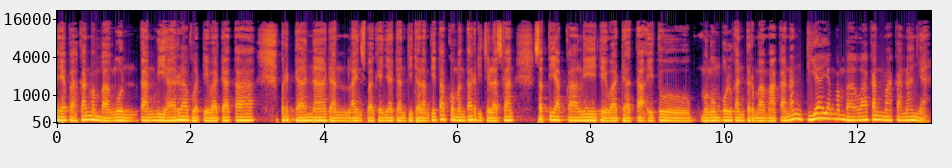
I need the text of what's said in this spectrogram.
ya bahkan membangunkan wihara buat Dewa Data, berdana dan lain sebagainya dan di dalam kitab komentar dijelaskan setiap kali Dewa Data itu mengumpulkan derma makanan dia yang membawakan makanannya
